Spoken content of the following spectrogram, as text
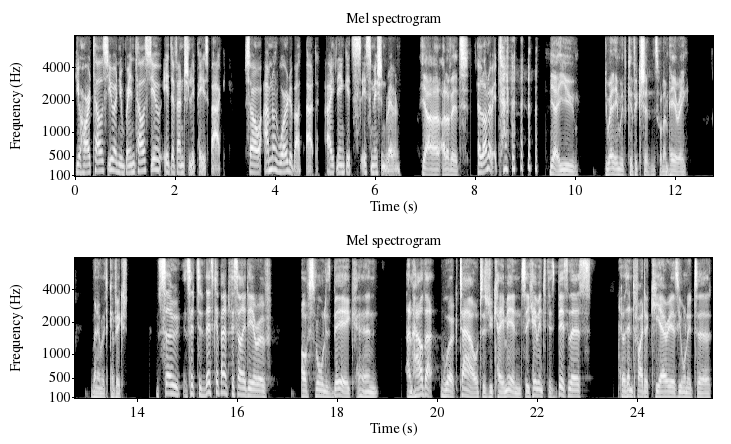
your heart tells you and your brain tells you, it eventually pays back. So I'm not worried about that. I think it's it's mission driven. Yeah, I love it. A lot of it. yeah, you you went in with conviction. That's what I'm hearing. Went in with conviction. So so to, let's go back to this idea of of small is big and and how that worked out as you came in. So you came into this business, you identified a key areas you wanted to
